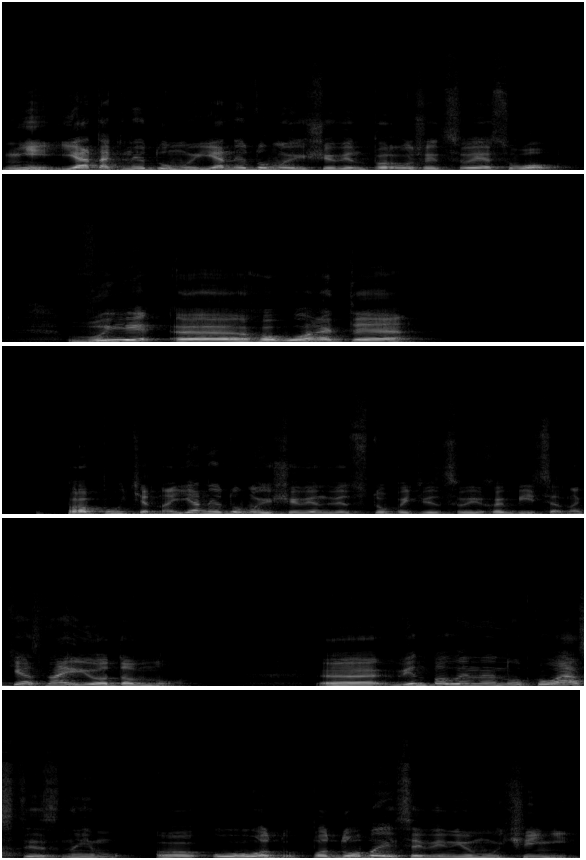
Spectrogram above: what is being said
Ні, я так не думаю. Я не думаю, що він порушить своє слово. Ви е, говорите про Путіна. Я не думаю, що він відступить від своїх обіцянок. Я знаю його давно. Е, Він повинен укласти з ним е, угоду, подобається він йому чи ні.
